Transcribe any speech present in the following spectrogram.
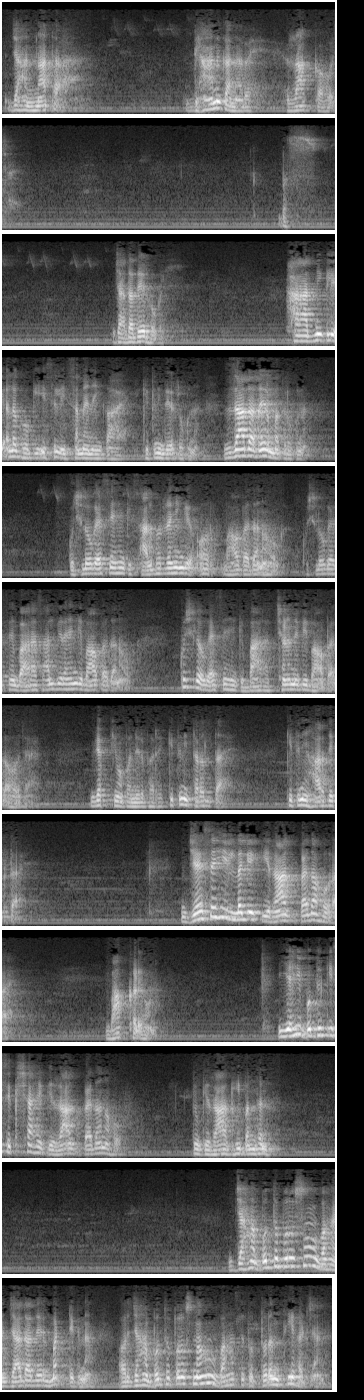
जहाँ नाता, ध्यान का ना रहे राग का हो जाए। बस। ज़्यादा देर हो गई। हर आदमी के लिए अलग होगी, इसलिए समय नहीं कहा है कितनी देर रुकना। ज़्यादा देर मत रुकना। कुछ लोग ऐसे हैं कि साल भर रहेंगे और भाव पैदा ना होगा। कुछ लोग ऐसे हैं, बारह साल भी रहेंगे, भाव पैदा ना होगा। कुछ लोग ऐसे हैं कि बारह क्षण में भी भाव पैदा हो जाए। व्यक्तियों पर निर्भर है, कितनी तरलता है। कितनी हार्दिकता है। जैसे ही लगे कि राग पैदा हो रहा है, भाग खड़े होना। यही बुद्ध की शिक्षा है कि राग पैदा ना हो, क्योंकि राग ही बंधन है। जहाँ बुद्ध पुरुष हो, वहाँ ज़्यादा देर मत टिकना, और जहाँ बुद्ध पुरुष ना हो, वहाँ से तो तुरंत ही हट जाना।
